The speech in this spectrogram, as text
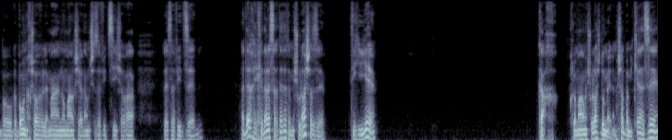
בואו ובואו נחשוב למה נאמר שידענו שזווית C שווה לזווית Z, הדרך היחידה לסרטט את המשולש הזה תהיה כך. כלומר, משולש דומה. למשל, במקרה הזה,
